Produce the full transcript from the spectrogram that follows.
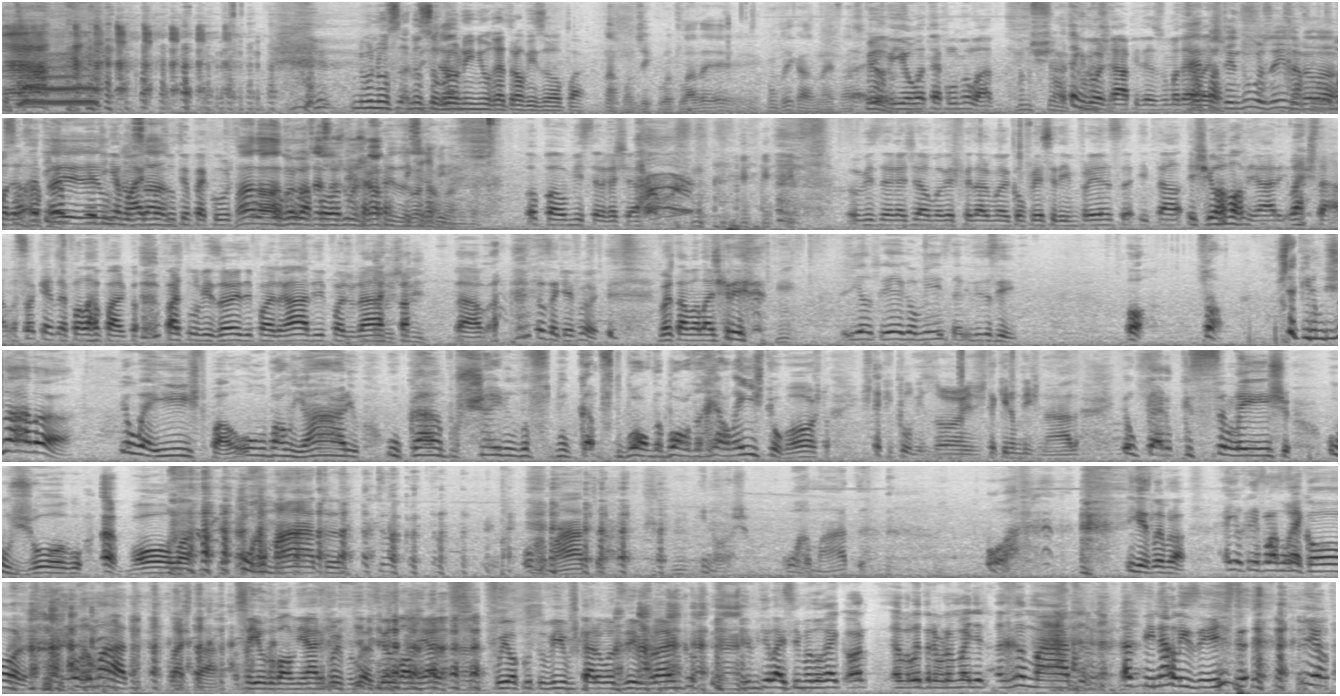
Não, não, não sobrou nenhum retrovisor, pá. Não, conduzir com o outro lado é complicado, não é fácil. Pedro. E eu até pelo meu lado. Vamos fechar. Eu tenho duas rápidas, uma É, delas. pá, tem duas ainda, lá. uma delas eu tinha, eu tinha um mais, mas o tempo é curto. Vá Vou guardar duas, essas duas rápidas. Tem que ser não. Opa, o Mr. Rachel. o Mr. Rachel uma vez foi dar uma conferência de imprensa e tal, e chegou ao balneário e lá estava. Só quer dizer falar para as, para as televisões e para as rádios e para os jornais. Estava. Não sei quem foi. Mas estava lá escrito. E ele chega ao Mister e diz assim: Ó, pessoal, isto aqui não me diz nada. Eu é isto, pá, o balneário, o campo, o cheiro do, do campo de futebol, da bola, da real, é isto que eu gosto. Isto aqui televisões, isto aqui não me diz nada. Eu quero que se lixe o jogo, a bola, o remate. O remate. E nós, o remate. Pô, ninguém se lembrava. Aí eu queria falar do recorde, o remate. Lá está. Saiu do balneário, foi problema. Saiu do balneário, fui ao cotovio buscar o adesivo branco e meti lá em cima do recorde as letras vermelhas, remate. Afinal existe. E eu,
